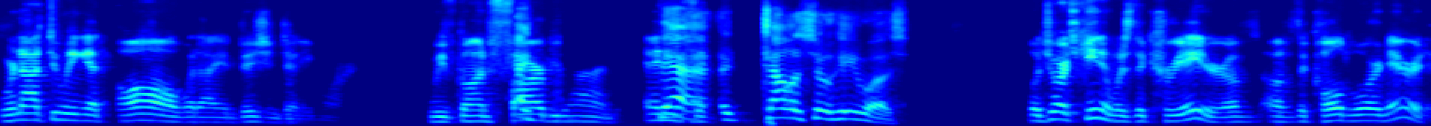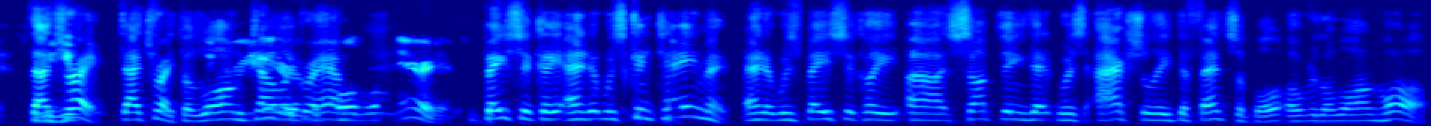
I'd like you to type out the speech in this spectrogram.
we're not doing at all what I envisioned anymore. We've gone far and, beyond anything. Yeah, uh, tell us who he was. Well, George Kennan was the creator of, of the Cold War narrative. That's I mean, right. That's right. The, the long telegram. The Cold War narrative. Basically, and it was containment, and it was basically uh, something that was actually defensible over the long haul.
